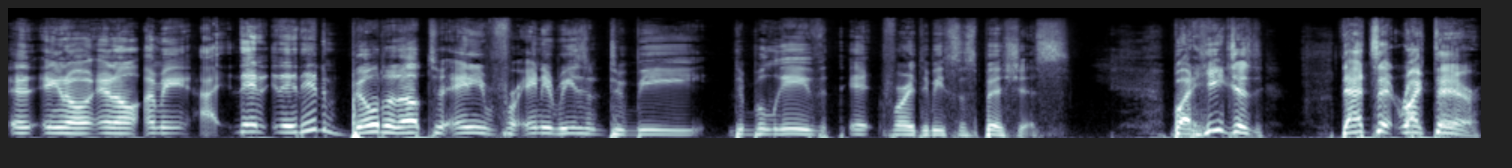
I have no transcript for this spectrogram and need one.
It, you know, and I mean, I, they, they didn't build it up to any for any reason to be to believe it for it to be suspicious. But he just, that's it right there.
